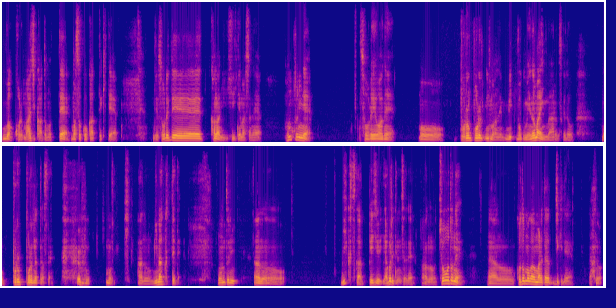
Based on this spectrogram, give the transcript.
うわ、これマジかと思って、まあ、そこを買ってきて、で、それでかなり弾いてましたね。本当にね、それはね、もう、ボロボロ、今ね、僕目の前にもあるんですけど、もうボロボロになってますね。もう、あの、見まくってて。本当に、あの、いくつかページ破れてるんですよね。あの、ちょうどね、あの、子供が生まれた時期で、あの、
